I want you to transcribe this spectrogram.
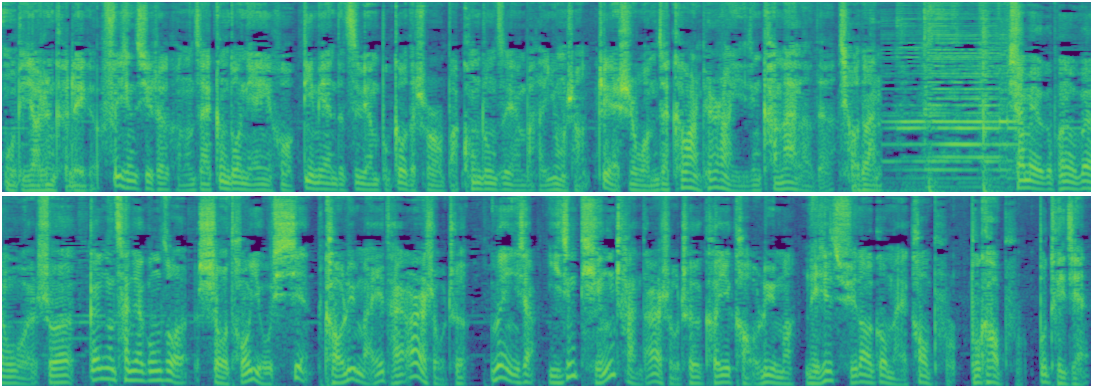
我比较认可这个。飞行汽车可能在更多年以后，地面的资源不够的时候，把空中资源把它用上。这也是我们在科幻片上已经看烂了的桥段。下面有个朋友问我说：“刚刚参加工作，手头有限，考虑买一台二手车。问一下，已经停产的二手车可以考虑吗？哪些渠道购买靠谱？不靠谱，不推荐。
